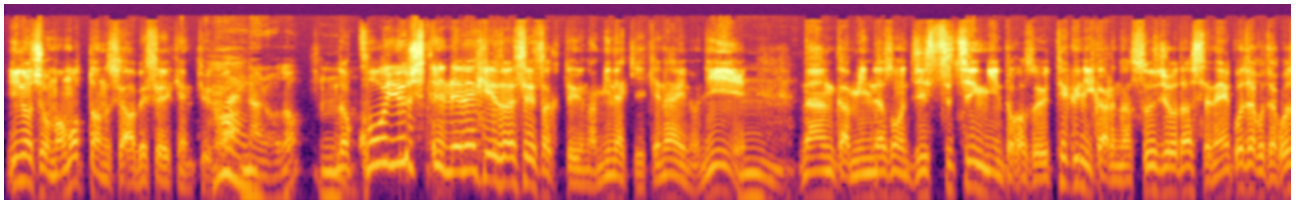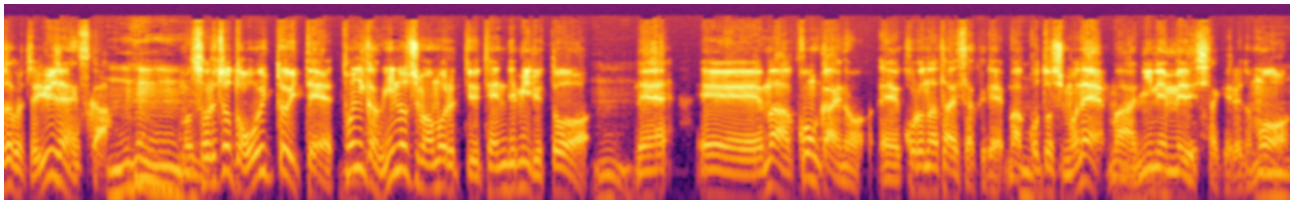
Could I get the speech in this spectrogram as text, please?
命を守ったんですよ安倍政権っていうのは。なるほど、うん、だこういう視点でね経済政策っていうのは見なきゃいけないのに、うん、なんかみんなその実質賃金とかそういうテクニカルな数字を出してねごちゃごちゃごちゃごちゃ言うじゃないですか。うん、もうそれちょっと置いといてとにかく命守るっていう点で見ると、ねえー、まあ今回の、えー、コロナ対策で、まあ、今年もね、まあ、2年目でしたけれども、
